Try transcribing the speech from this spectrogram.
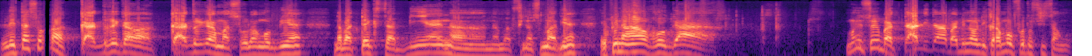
L'état soki acadré kaka cadré kaka masolo yango bien na batexte ya bien na, na bafinancement ya bien et puis na un regard. Moi soki batali kaka babino likambo fo tosisa yango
